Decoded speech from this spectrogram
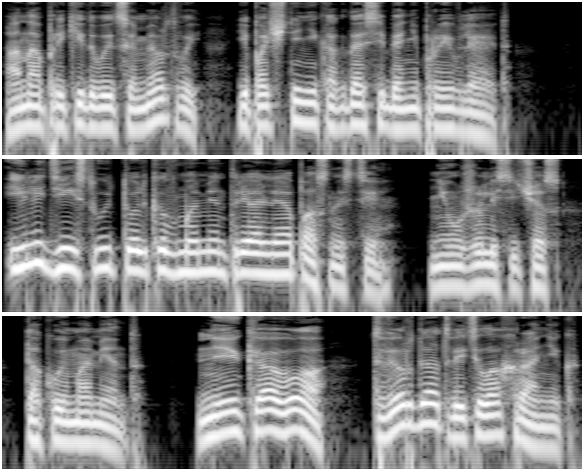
Она прикидывается мертвой и почти никогда себя не проявляет. Или действует только в момент реальной опасности. Неужели сейчас такой момент? «Никого», — твердо ответил охранник.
